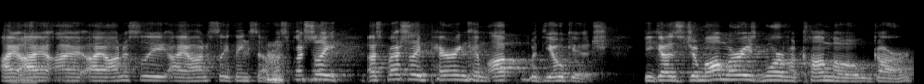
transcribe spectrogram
I, I, I, I honestly I honestly think so. Especially especially pairing him up with Jokic because Jamal Murray's more of a combo guard.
